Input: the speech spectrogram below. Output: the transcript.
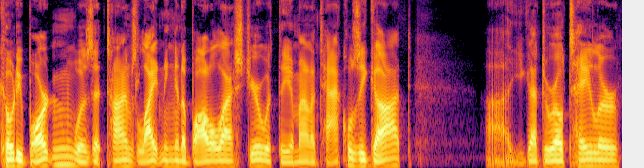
Cody Barton was at times lightning in a bottle last year with the amount of tackles he got. Uh, you got Darrell Taylor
